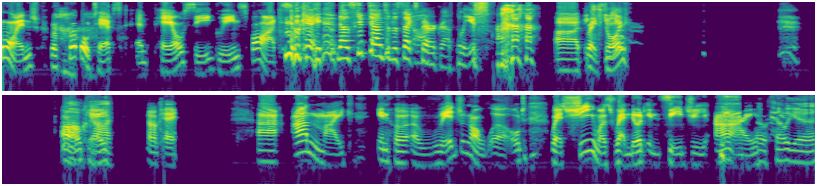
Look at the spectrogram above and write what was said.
orange with purple tips and pale sea green spots. okay, now skip down to the sex God. paragraph, please. Uh, great story. Oh, okay. God. Okay. Uh, unlike in her original world, where she was rendered in CGI, Oh hell yeah!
